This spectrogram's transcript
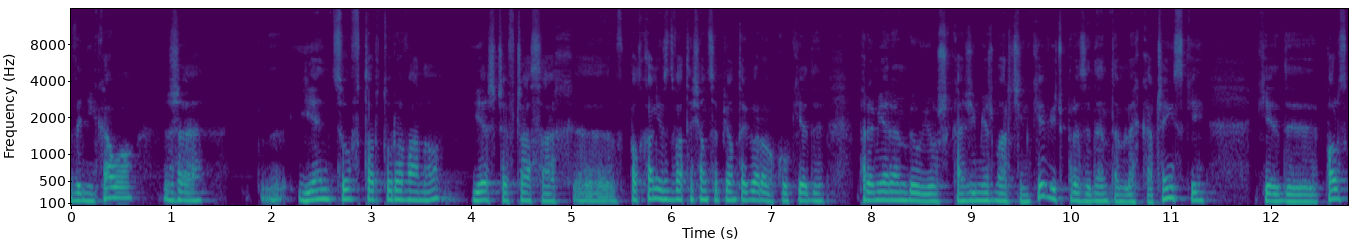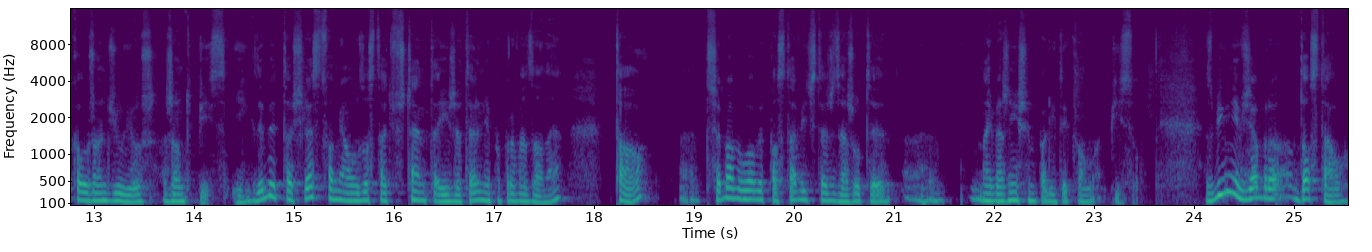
wynikało, że jeńców torturowano jeszcze w czasach, e, pod koniec 2005 roku, kiedy premierem był już Kazimierz Marcinkiewicz, prezydentem Lech Kaczyński, kiedy Polską rządził już rząd PiS. I gdyby to śledztwo miało zostać wszczęte i rzetelnie poprowadzone, to e, trzeba byłoby postawić też zarzuty e, najważniejszym politykom PiSu. Zbigniew Ziobro dostał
